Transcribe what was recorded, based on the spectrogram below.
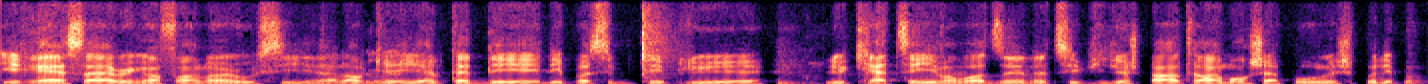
il reste à Ring of Honor aussi, alors qu'il y a peut-être des, des possibilités plus euh, lucratives, on va dire. Là, puis là, je parle à travers mon chapeau, là, je sais pas des po-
